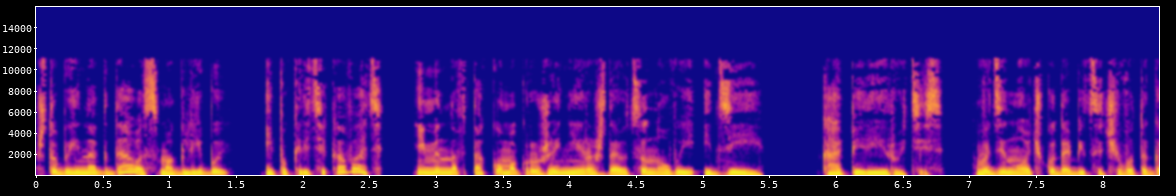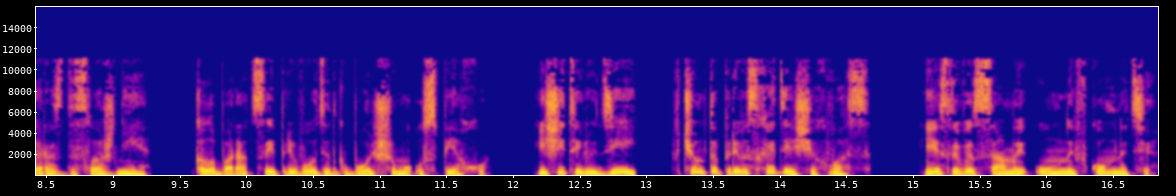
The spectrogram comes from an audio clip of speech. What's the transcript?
чтобы иногда вас могли бы и покритиковать. Именно в таком окружении рождаются новые идеи. Кооперируйтесь. В одиночку добиться чего-то гораздо сложнее. Коллаборации приводят к большему успеху. Ищите людей, в чем-то превосходящих вас. Если вы самый умный в комнате,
